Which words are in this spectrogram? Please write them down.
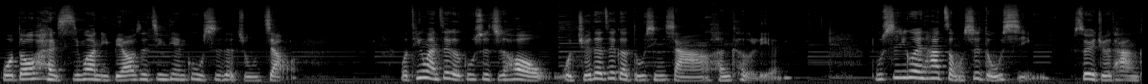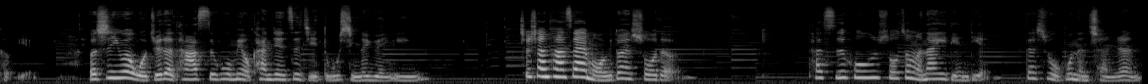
我都很希望你不要是今天故事的主角。我听完这个故事之后，我觉得这个独行侠很可怜，不是因为他总是独行，所以觉得他很可怜，而是因为我觉得他似乎没有看见自己独行的原因。就像他在某一段说的，他似乎说中了那一点点，但是我不能承认。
